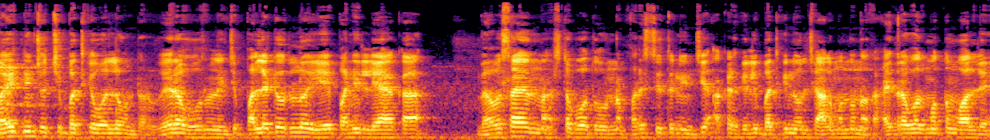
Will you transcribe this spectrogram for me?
బయట నుంచి వచ్చి బతికే వాళ్ళే ఉంటారు. వేరే ఊర్ల నుంచి. పల్లెటూరులో ఏ పని లేక వ్యవసాయం నష్టపోతూ ఉన్న పరిస్థితి నుంచి అక్కడికి వెళ్ళి బతికిన వాళ్ళు చాలామంది ఉన్నారు. హైదరాబాద్ మొత్తం వాళ్ళే.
